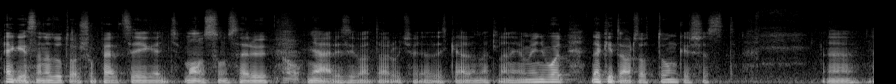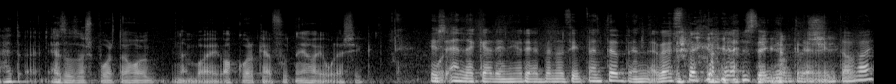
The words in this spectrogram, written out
egészen az utolsó percig egy monszunszerű oh. nyári zivatar, úgyhogy ez egy kellemetlen élmény volt, de kitartottunk, és ezt eh, hát ez az a sport, ahol nem baj, akkor kell futni, ha jól esik. És ennek ellenére ebben az évben többen neveztek a versenyünkre, mint tavaly.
